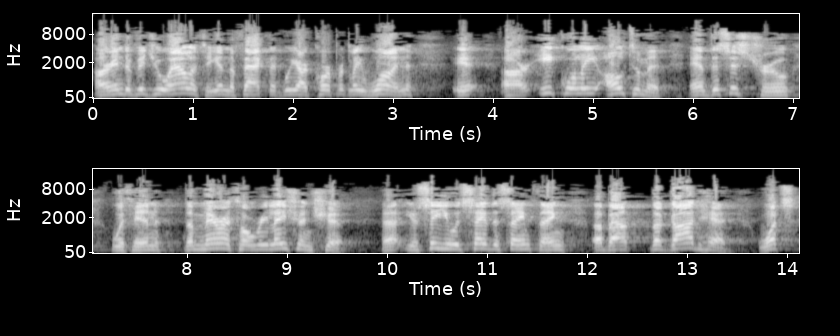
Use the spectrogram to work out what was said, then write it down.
Our individuality and the fact that we are corporately one are equally ultimate. And this is true within the marital relationship. Uh, you see, you would say the same thing about the Godhead. What's,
